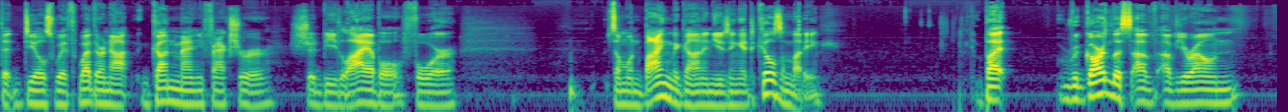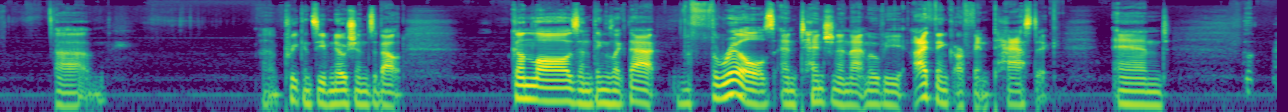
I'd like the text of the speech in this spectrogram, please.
that deals with whether or not gun manufacturer should be liable for someone buying the gun and using it to kill somebody. But regardless of, of your own uh, uh, preconceived notions about gun laws and things like that, the thrills and tension in that movie, I think, are fantastic. And,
